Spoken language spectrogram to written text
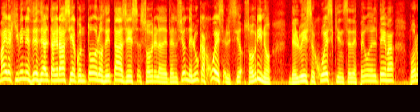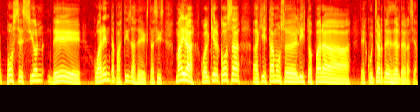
Mayra Jiménez desde Altagracia con todos los detalles sobre la detención de Lucas Juez, el sobrino de Luis Juez, quien se despegó del tema por posesión de 40 pastillas de éxtasis. Mayra, cualquier cosa, aquí estamos eh, listos para escucharte desde Altagracia.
